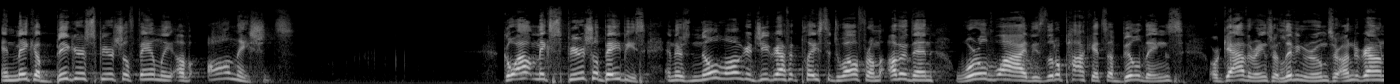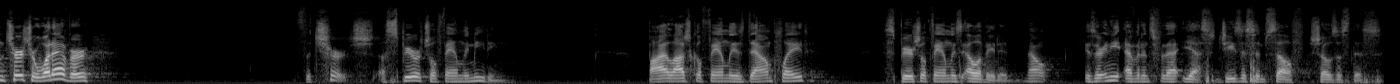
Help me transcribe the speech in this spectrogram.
and make a bigger spiritual family of all nations. Go out and make spiritual babies, and there's no longer a geographic place to dwell from other than worldwide, these little pockets of buildings or gatherings or living rooms or underground church or whatever. It's the church, a spiritual family meeting. Biological family is downplayed, spiritual family is elevated. Now, is there any evidence for that? Yes, Jesus himself shows us this.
